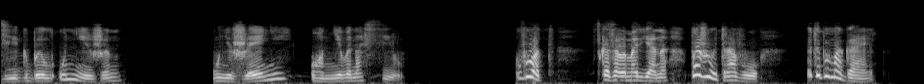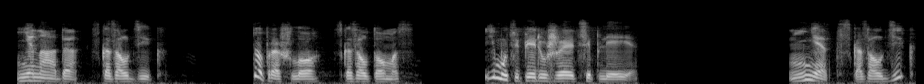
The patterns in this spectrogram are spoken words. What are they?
Дик был унижен. Унижений он не выносил. «Вот», — сказала Марьяна, — «пожуй траву. Это помогает». «Не надо», — сказал Дик. «Все прошло», — сказал Томас. «Ему теперь уже теплее». «Нет», — сказал Дик,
